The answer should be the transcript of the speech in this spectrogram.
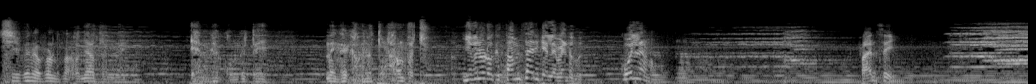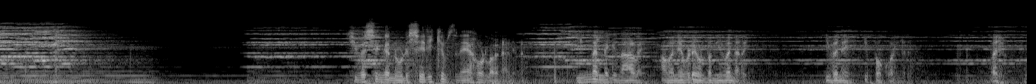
ശിവൻ എവിടെ ഉണ്ടെന്ന് അറിഞ്ഞാൽ തന്നെ എന്നെ കൊന്നിട്ടേ നിങ്ങൾക്ക് അവനെ തൊടാൻ പറ്റൂ. ഇവനോടൊക്കെ സംസാരിക്കല്ലേ വേണ്ടത്? കൊല്ലണം. ഫാൻസി ശിവശങ്കരനോട് ശരിക്കും സ്നേഹമുള്ളവനാണ് ഇവൻ ഇന്നല്ലെങ്കിൽ നാളെ അവൻ എവിടെ ഉണ്ടെന്ന് ഇവൻ അറിയും ഇവനെ ഇപ്പൊ കൊല്ലരുത്. വരും.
